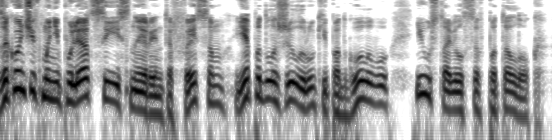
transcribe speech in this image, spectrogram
Закончив манипуляции с нейроинтерфейсом, я подложил руки под голову и уставился в потолок.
